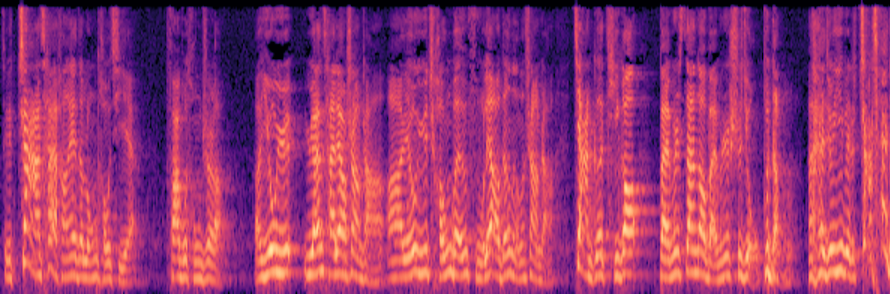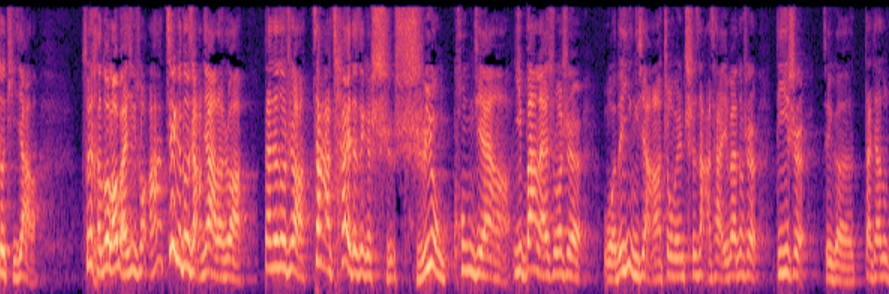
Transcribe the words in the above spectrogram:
这个榨菜行业的龙头企业发布通知了啊，由于原材料上涨啊，由于成本、辅料等等的上涨，价格提高百分之三到百分之十九不等。哎，就意味着榨菜都提价了，所以很多老百姓说啊，这个都涨价了是吧？大家都知道榨菜的这个食食用空间啊，一般来说是我的印象啊，周围人吃榨菜一般都是第一是这个大家都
